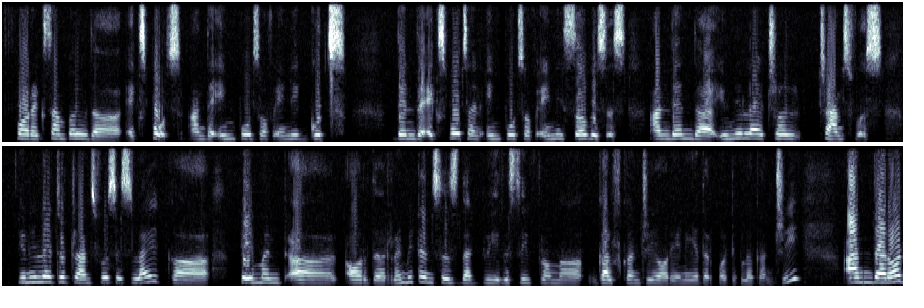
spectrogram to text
For example the exports and the imports of any goods then the exports and imports of any services and then the unilateral transfers. Unilateral transfers is like uh, payment uh, or the remittances that we receive from a Gulf country or any other particular country and there are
